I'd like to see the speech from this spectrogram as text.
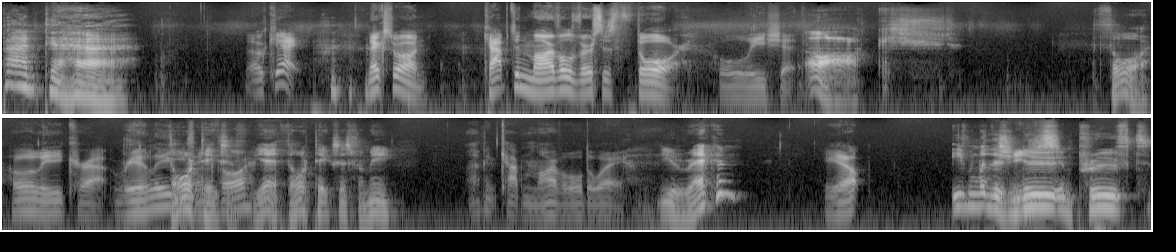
Panther. Okay. Next one. Captain Marvel versus Thor. Holy shit. Oh, Thor. Holy crap. Really? Thor takes Thor? it. Yeah, Thor takes this for me. I think Captain Marvel all the way. You reckon? Yep. Even with his Jeez. new improved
